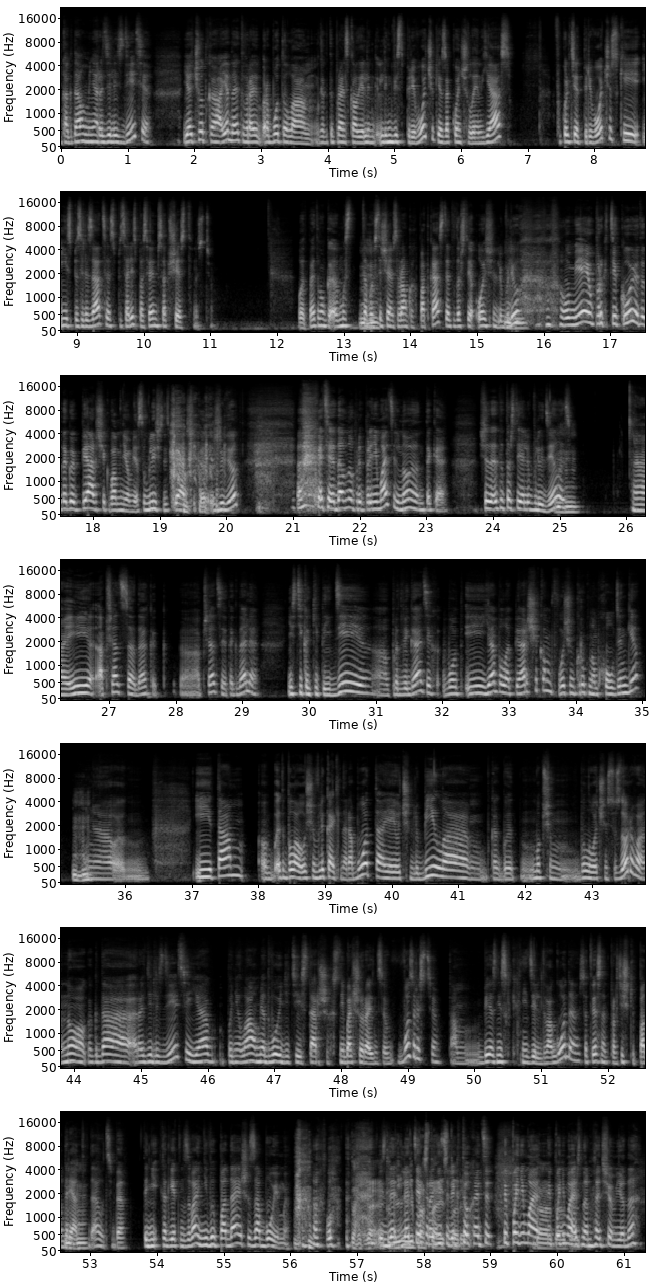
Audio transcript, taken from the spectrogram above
когда у меня родились дети, я четко, а я до этого работала, как ты правильно сказала, я лингвист-переводчик, я закончила ИНЯС, факультет переводческий и специализация специалист по связям с общественностью. Вот, поэтому мы с тобой mm-hmm. встречаемся в рамках подкаста. Это то, что я очень люблю, mm-hmm. умею, практикую. Это такой пиарщик во мне. У меня субличность пиарщика живет. Хотя я давно предприниматель, но такая Это то, что я люблю делать. Mm-hmm. И общаться, да, как э, общаться и так далее нести какие-то идеи, э, продвигать их. Вот. И я была пиарщиком в очень крупном холдинге. Угу. И там это была очень увлекательная работа, я ее очень любила, как бы, в общем, было очень все здорово. Но когда родились дети, я поняла, у меня двое детей старших с небольшой разницей в возрасте, там без нескольких недель два года, соответственно, это практически подряд, угу. да, у тебя ты, не, как я это называю, не выпадаешь из обоймы. Для тех родителей, кто хотел... Ты понимаешь, наверное, о чем я, да?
